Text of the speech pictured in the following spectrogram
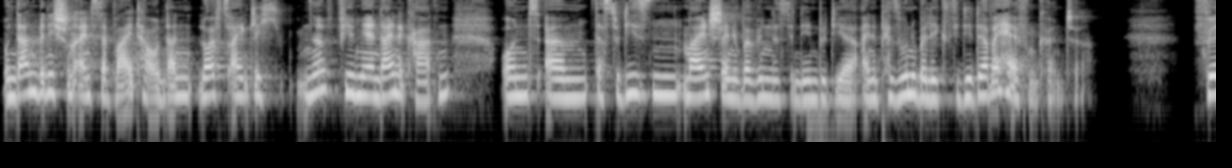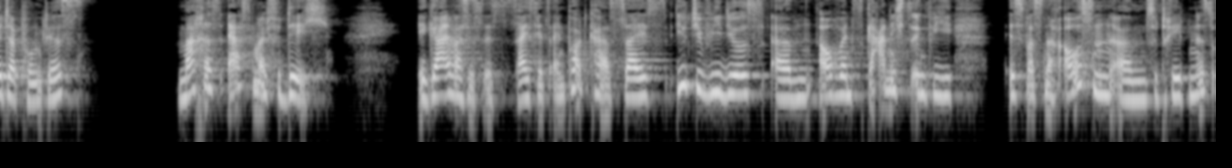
und dann bin ich schon ein Step weiter und dann läuft's eigentlich ne, viel mehr in deine Karten und ähm, dass du diesen Meilenstein überwindest, indem du dir eine Person überlegst, die dir dabei helfen könnte. Vierter Punkt ist, mach es erstmal für dich. Egal was es ist, sei es jetzt ein Podcast, sei es YouTube-Videos, ähm, auch wenn es gar nichts irgendwie ist, was nach außen ähm, zu treten ist,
